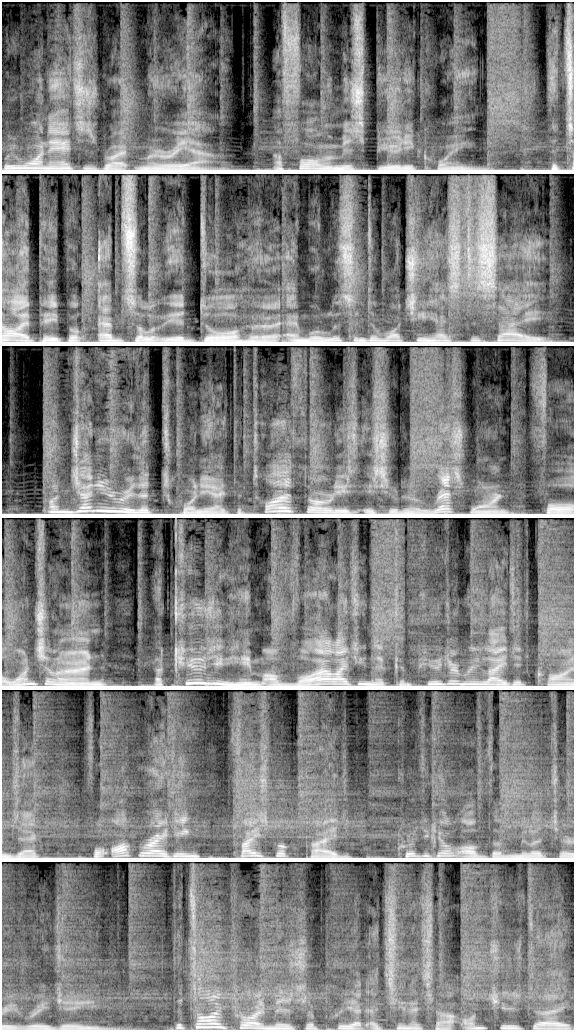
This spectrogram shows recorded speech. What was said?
We want answers, wrote Maria, a former Miss Beauty queen. The Thai people absolutely adore her and will listen to what she has to say. On January the 28th, the Thai authorities issued an arrest warrant for Wanchalearm, accusing him of violating the Computer Related Crimes Act for operating Facebook page critical of the military regime. The Thai Prime Minister Prayut Chan-o-cha on Tuesday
